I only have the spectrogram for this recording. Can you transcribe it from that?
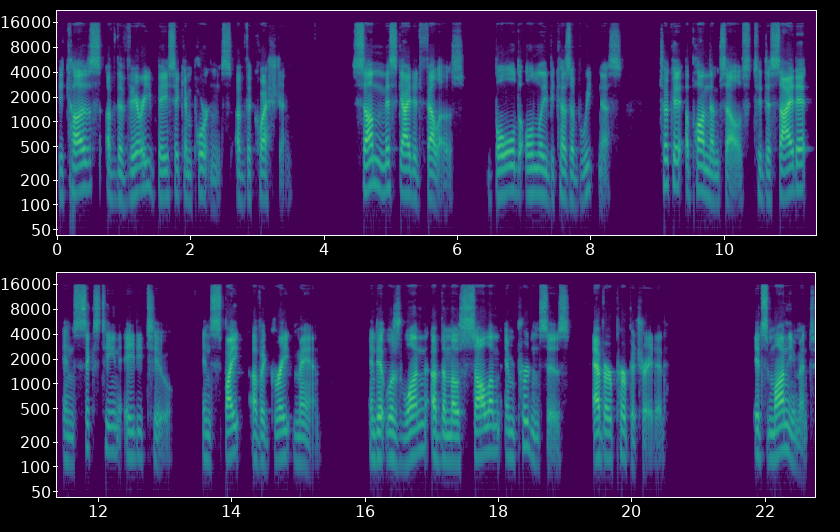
because of the very basic importance of the question. Some misguided fellows, bold only because of weakness, took it upon themselves to decide it in 1682 in spite of a great man, and it was one of the most solemn imprudences ever perpetrated. Its monument,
